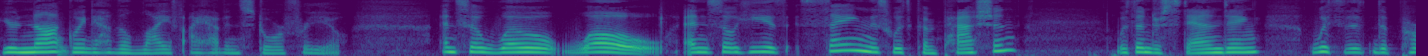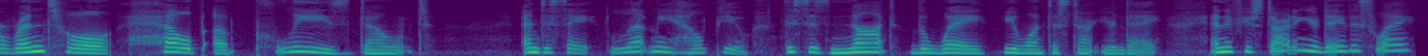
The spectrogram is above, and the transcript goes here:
You're not going to have the life I have in store for you. And so, whoa, whoa. And so he is saying this with compassion, with understanding, with the, the parental help of please don't. And to say, let me help you. This is not the way you want to start your day. And if you're starting your day this way,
